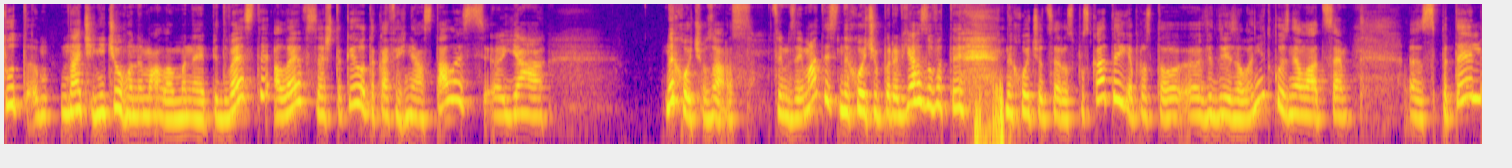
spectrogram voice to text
Тут, наче нічого не мало мене підвести, але все ж таки така фігня сталася. Е, Я не хочу зараз цим займатися, не хочу перев'язувати, не хочу це розпускати. Я просто е, відрізала нітку, зняла це е, з петель.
